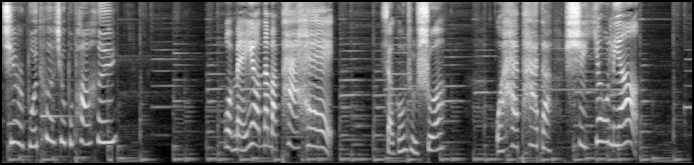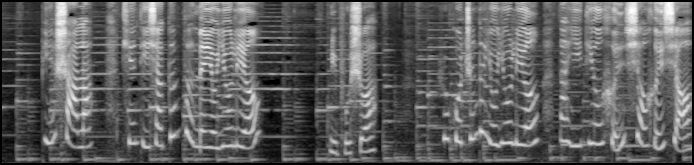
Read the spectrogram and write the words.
吉尔伯特就不怕黑。”我没有那么怕黑。小公主说：“我害怕的是幽灵。”别傻了，天底下根本没有幽灵。女仆说。如果真的有幽灵，那一定很小很小，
